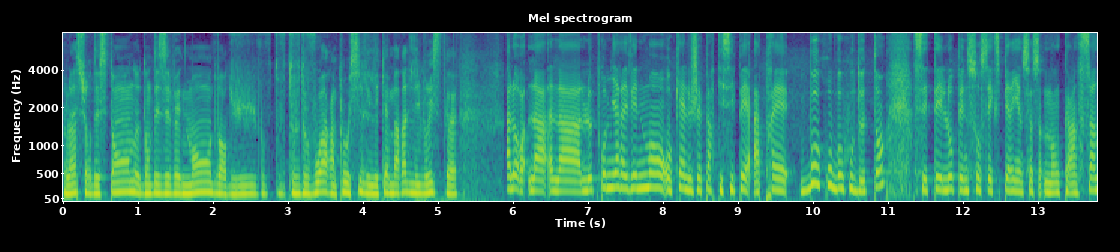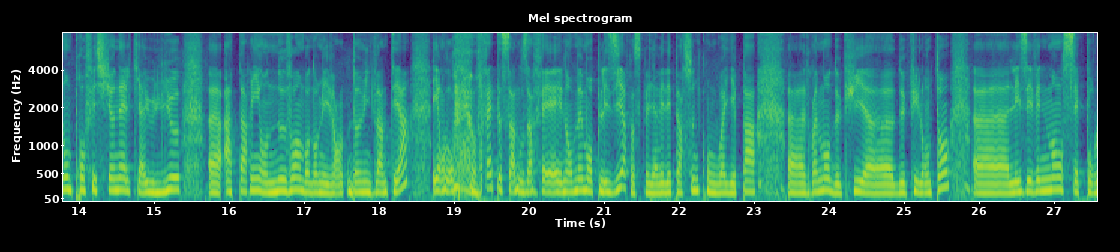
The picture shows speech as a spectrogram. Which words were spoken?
voilà, sur des stands, dans des événements, de voir du, de, voir un peu aussi les, les camarades libristes alors, le premier événement auquel j'ai participé après beaucoup, beaucoup de temps, c'était l'Open Source Experience, donc un salon professionnel qui a eu lieu euh, à Paris en novembre 2021. Et en, fait, ça nous a fait énormément plaisir parce qu'il y avait des personnes qu'on ne voyait pas euh, vraiment depuis, euh, depuis longtemps. les événements, c'est pour,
